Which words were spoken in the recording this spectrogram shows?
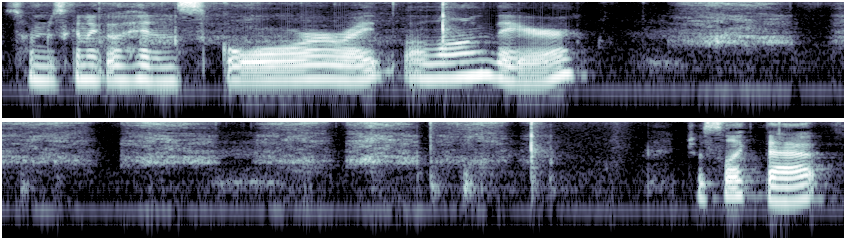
So I'm just going to go ahead and score right along there. Just like that.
